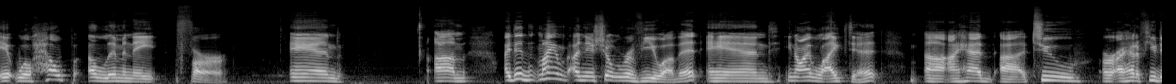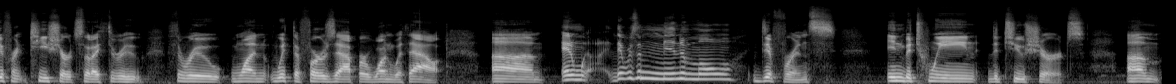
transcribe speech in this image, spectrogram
it will help eliminate fur. And um, I did my initial review of it, and you know I liked it. Uh, I had uh, two, or I had a few different T-shirts that I threw through. One with the fur zapper, one without, um, and w- there was a minimal difference in between the two shirts. Um,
